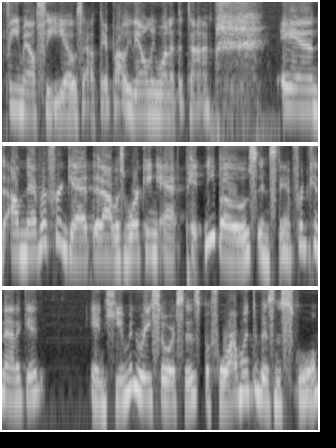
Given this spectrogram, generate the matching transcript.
female CEOs out there, probably the only one at the time. And I'll never forget that I was working at Pitney Bowes in Stamford, Connecticut in human resources before I went to business school.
